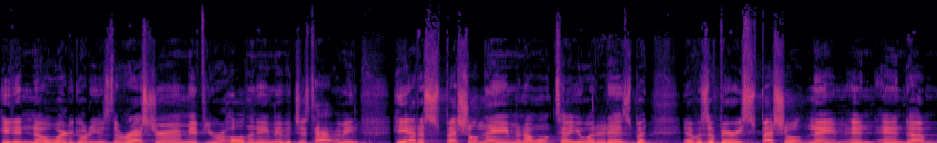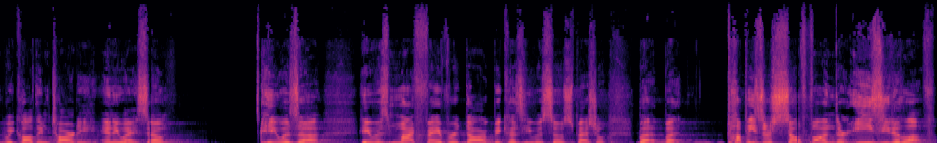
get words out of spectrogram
He didn't know where to go to use the restroom. If you were holding him it would just happen i mean he had a special name and i won't tell you what it is but it was a very special name and and um, we called him tardy. Anyway so he was uh, he was my favorite dog because he was so special. But but puppies are so fun. They're easy to love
